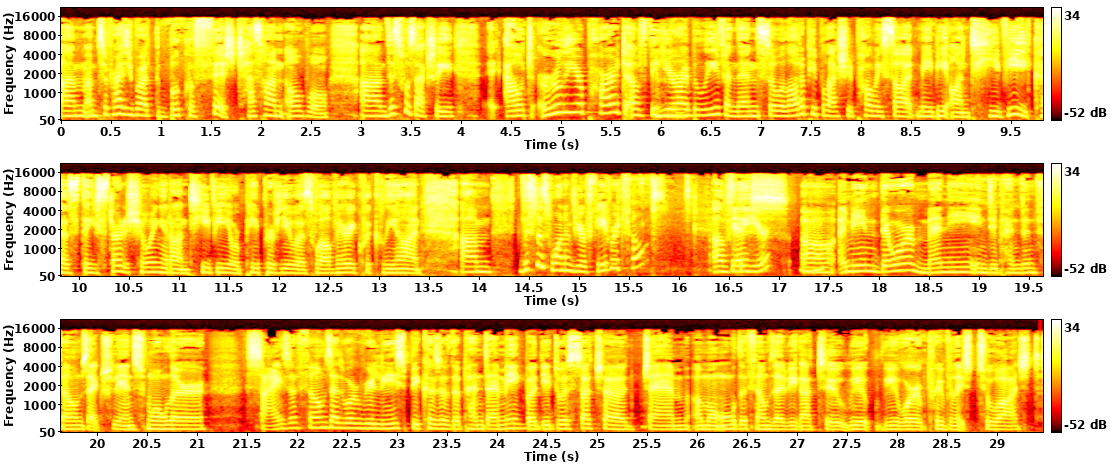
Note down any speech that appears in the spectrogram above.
Um, I'm surprised you brought the Book of Fish, Jasaneobo. Um, this was actually out earlier part of the year, I believe, and then so a lot of people actually probably saw it maybe on TV because they started showing it on TV or pay per view as well very quickly on. Um, this is one of your favorite films of the year. Uh, I mean, there were many independent films actually and smaller size of films that were released because of the pandemic, but it was such a gem among all the films that we got to, we, we were privileged to watch.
